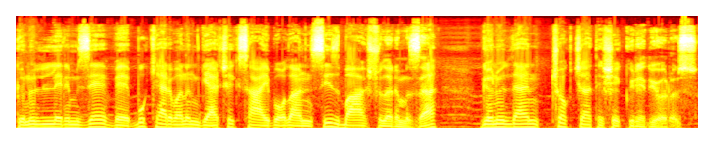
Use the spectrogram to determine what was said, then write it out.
gönüllülerimize ve bu kervanın gerçek sahibi olan siz bağışçılarımıza gönülden çokça teşekkür ediyoruz.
